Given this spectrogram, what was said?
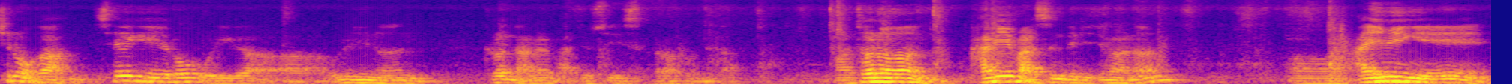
신호가 세계로 우리가 어, 울리는 그런 날을 맞을 수 있을 거라고 봅니다. 아, 저는 감히 말씀드리지만은 어, 아이밍이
